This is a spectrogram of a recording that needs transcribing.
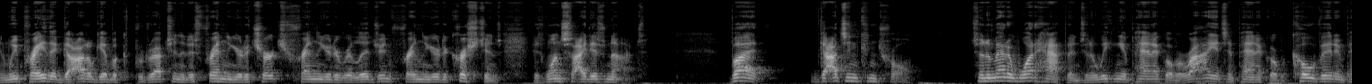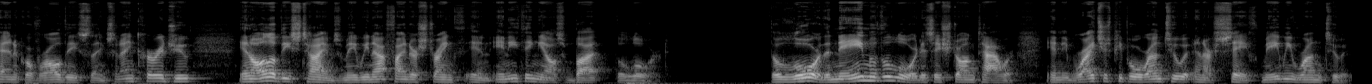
And we pray that God will give a direction that is friendlier to church, friendlier to religion, friendlier to Christians, because one side is not. But God's in control. So no matter what happens, you know, we can get panic over riots and panic over COVID and panic over all these things. And I encourage you, in all of these times, may we not find our strength in anything else but the Lord. The Lord, the name of the Lord is a strong tower, and the righteous people will run to it and are safe. May we run to it.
